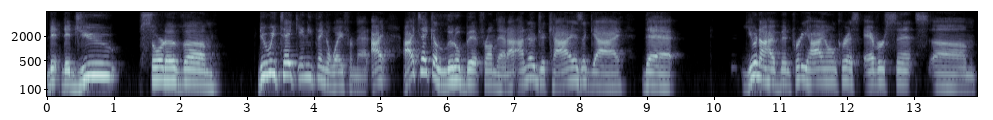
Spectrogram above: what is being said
did, did you sort of um, do we take anything away from that? I I take a little bit from that. I, I know Ja'Kai is a guy that you and I have been pretty high on, Chris, ever since um,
